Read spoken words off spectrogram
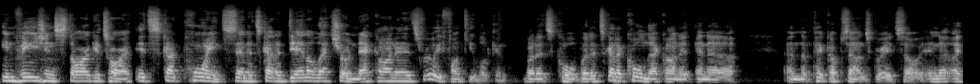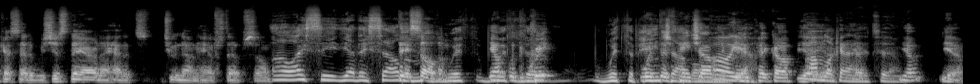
Invasion Star guitar, it's got points and it's got a Danelectro neck on it. It's really funky looking, but it's cool. But it's got a cool neck on it and uh and the pickup sounds great. So and uh, like I said, it was just there and I had it tuned down half steps. So Oh, I see. Yeah, they sell They them, sell them. with Yep, with, with the the, great- with the paint with the job. paint on job. Oh, the yeah. pickup. Yeah, I'm yeah, looking at yeah. it too. Yep, yeah.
